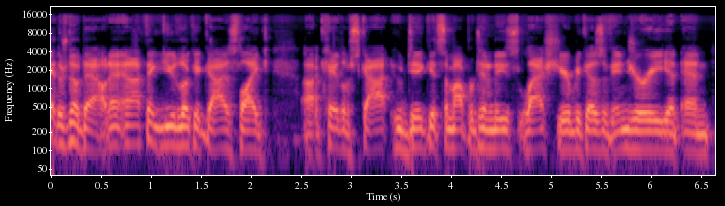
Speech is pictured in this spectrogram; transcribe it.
yeah, there's no doubt, and, I think you look at guys like uh, Caleb Scott, who did get some opportunities last year because of injury, and, and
